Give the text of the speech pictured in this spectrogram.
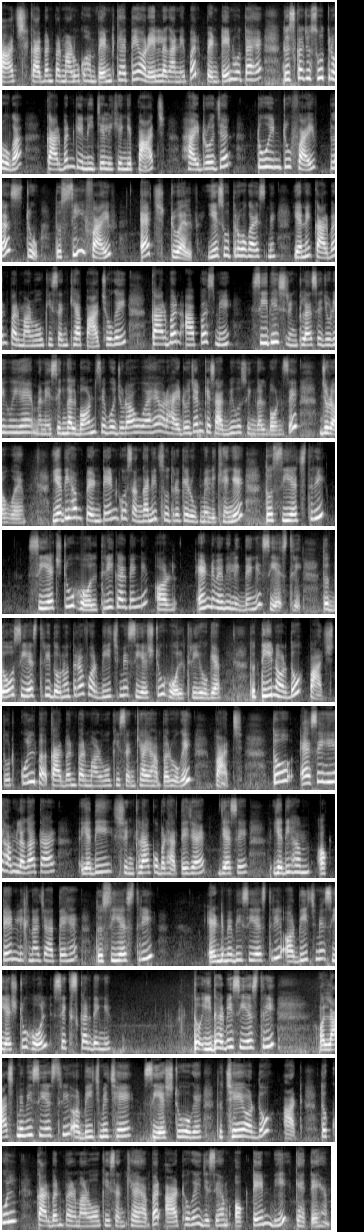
पाँच कार्बन परमाणु को हम पेंट कहते हैं और एल लगाने पर पेंटेन होता है। तो इसका जो सूत्र होगा, कार्बन के नीचे लिखेंगे पाँच hydrogen two into five plus two तो सी फाइव एच ट्वेल्व ये सूत्र होगा इसमें। यानी कार्बन परमाणुओं की संख्या पाँच हो गई। कार्बन आपस में सीधी श्रृंखला से जुड़ी हुई है, मैंने सिंगल बॉन्ड से वो जुड़ा हुआ है और हाइड्रोजन के साथ भी वो सिंगल बॉन्ड से जुड़ा हुआ है। यदि हम पेंटेन को संघनित सूत्र के रूप में लिखेंगे तो C H three C H two whole three कर देंगे और एंड में भी लिख देंगे सी एच थ्री तो दो सी एच थ्री दोनों तरफ़ और बीच में C H two whole three हो गया। तो तीन और दो पाँच। तो कुल कार्बन परमाणुओं की संख्या यहाँ पर हो गई पाँच। तो ऐसे ही हम लगातार यदि श्रृंखला को बढ़ाते जाएँ, जैसे यदि हम ऑक्टेन लिखना चाहते हैं तो सी एस थ्री एंड में भी सी एस थ्री और बीच में C H two whole six कर देंगे। तो इधर भी सी एस थ्री और लास्ट में भी सी एच थ्री और बीच में छः सी एच टू हो गए तो छः और दो आठ। तो कुल कार्बन परमाणुओं की संख्या यहाँ पर आठ हो गई, जिसे हम ऑक्टेन भी कहते हैं।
